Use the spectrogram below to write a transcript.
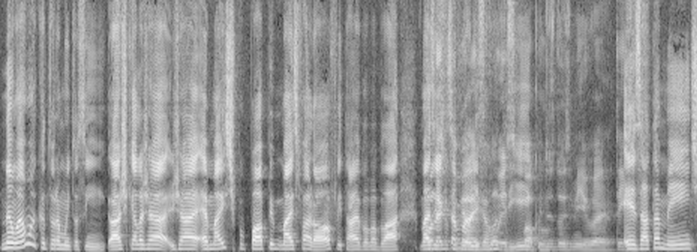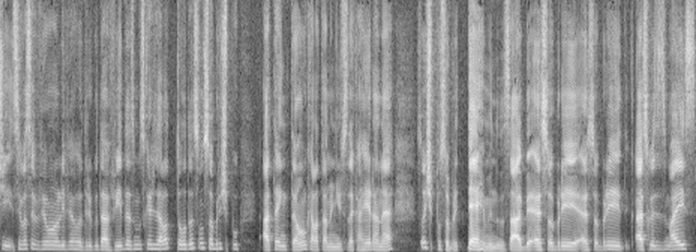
não é uma cantora muito assim. Eu acho que ela já, já é mais tipo pop, mais farofa e tal, blá blá blá. Mas Conecta você vê mais Olivia com esse pop Rodrigo. dos 2000, é. Tem. Exatamente. Se você vê uma Olivia Rodrigo da vida, as músicas dela todas são sobre, tipo, até então, que ela tá no início da carreira, né? São, tipo, sobre término, sabe? É sobre, é sobre as coisas mais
